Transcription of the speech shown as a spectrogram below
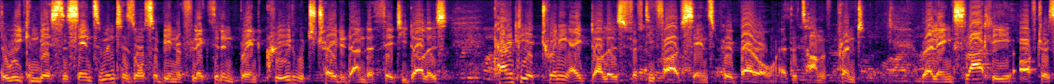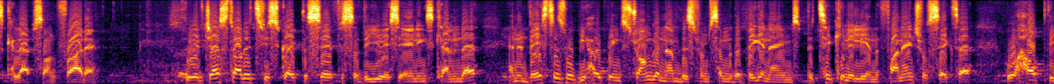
The weak investor sentiment has also been reflected in Brent crude, which traded under $30, currently at $28.55 per barrel at the time of print, rallying slightly after its collapse on Friday. We have just started to scrape the surface of the US earnings calendar, and investors will be hoping stronger numbers from some of the bigger names, particularly in the financial sector, will help the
